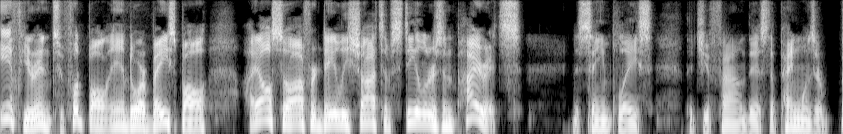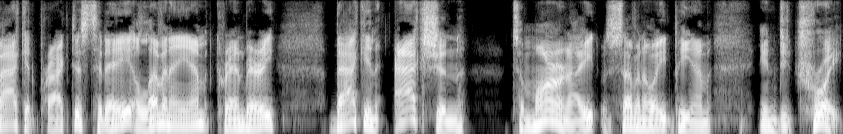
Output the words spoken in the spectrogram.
If you're into football and or baseball, I also offer daily shots of Steelers and Pirates in the same place that you found this. The Penguins are back at practice today, 11 a.m. at Cranberry, back in action tomorrow night, 7.08 p.m. in Detroit.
